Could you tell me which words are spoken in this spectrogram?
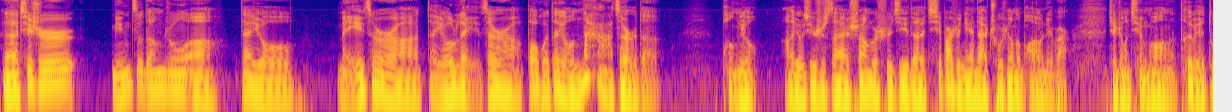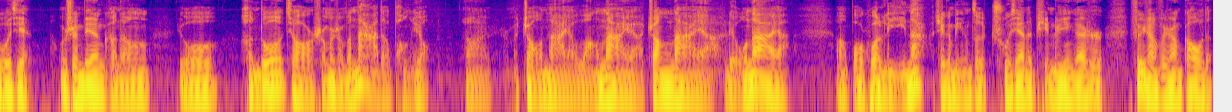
呃，其实名字当中啊，带有梅字儿啊，带有磊字儿啊，包括带有那字儿的朋友啊，尤其是在上个世纪的七八十年代出生的朋友里边，这种情况呢特别多见。我身边可能有很多叫什么什么娜的朋友啊，什么赵娜呀、王娜呀、张娜呀、刘娜呀，啊，包括李娜这个名字出现的频率应该是非常非常高的。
